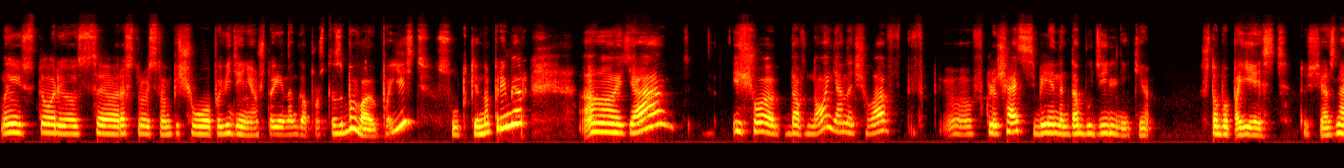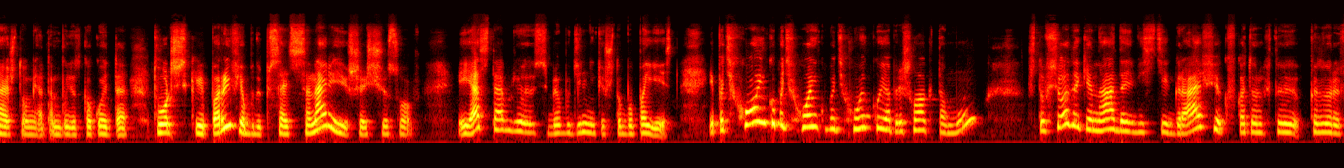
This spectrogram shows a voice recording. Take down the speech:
мою историю с расстройством пищевого поведения, что я иногда просто забываю поесть, сутки, например, а, я еще давно я начала э, включать себе иногда будильники чтобы поесть. То есть я знаю, что у меня там будет какой-то творческий порыв, я буду писать сценарий 6 часов, и я ставлю себе будильники, чтобы поесть. И потихоньку, потихоньку, потихоньку я пришла к тому, что все-таки надо вести график, в которых ты, в который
